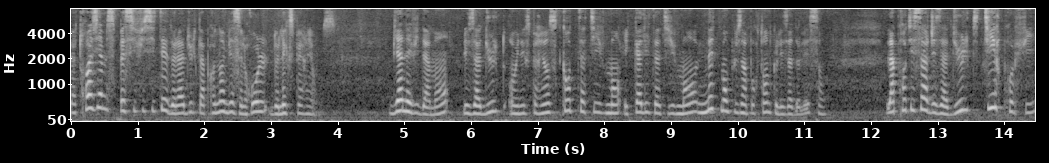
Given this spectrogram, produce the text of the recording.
La troisième spécificité de l'adulte apprenant, eh c'est le rôle de l'expérience. Bien évidemment, les adultes ont une expérience quantitativement et qualitativement nettement plus importante que les adolescents. L'apprentissage des adultes tire profit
